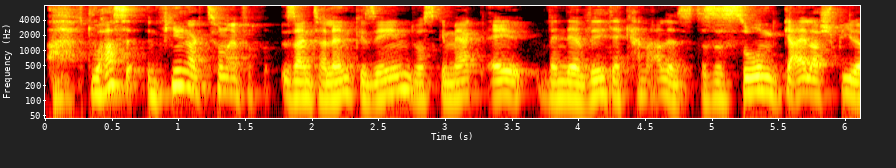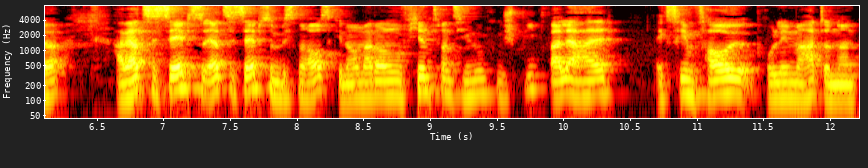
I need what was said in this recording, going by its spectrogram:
ach, du hast in vielen Aktionen einfach sein Talent gesehen. Du hast gemerkt, ey, wenn der will, der kann alles. Das ist so ein geiler Spieler. Aber er hat sich selbst, er hat sich selbst so ein bisschen rausgenommen. Er hat auch nur 24 Minuten gespielt, weil er halt extrem Foul-Probleme hat. Und dann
